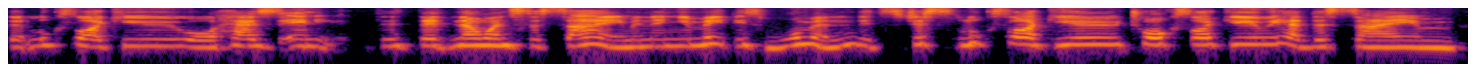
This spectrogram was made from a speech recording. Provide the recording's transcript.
that looks like you or has any that, no one's the same, and then you meet this woman, it's just looks like you, talks like you. We had the same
